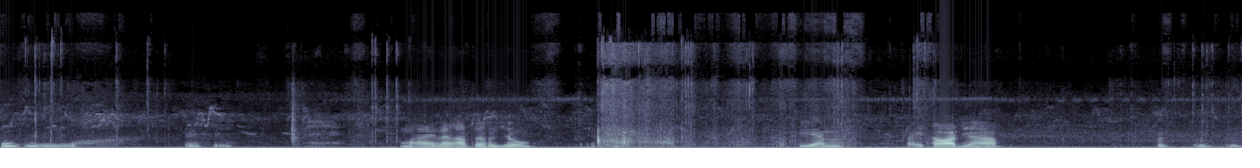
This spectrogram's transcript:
โอ้โหมาแล้วครับท่านผู้ชมตะเพียนใส่ทอดอยู่ครับปึ๊บปึ๊บปึ๊บ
